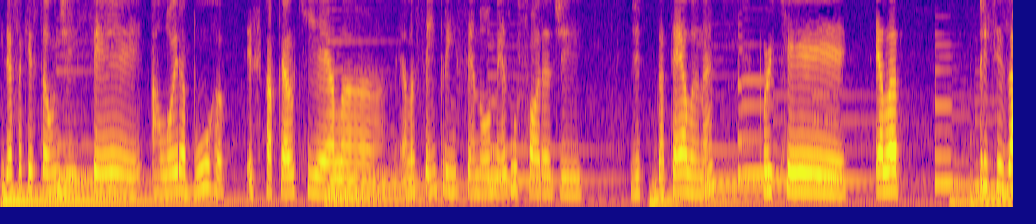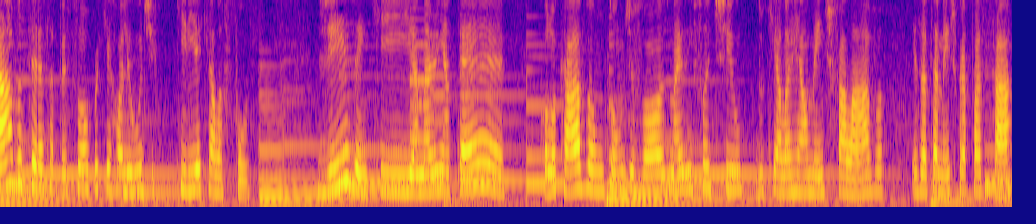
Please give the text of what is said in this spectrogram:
e dessa questão de ser a loira burra, esse papel que ela, ela sempre encenou, mesmo fora de, de da tela, né? Porque ela precisava ser essa pessoa porque Hollywood queria que ela fosse. Dizem que a Marilyn até colocava um tom de voz mais infantil do que ela realmente falava, exatamente para passar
